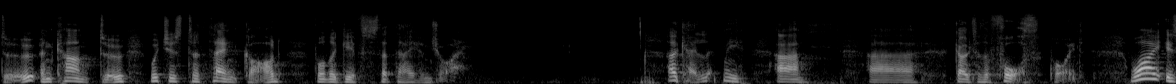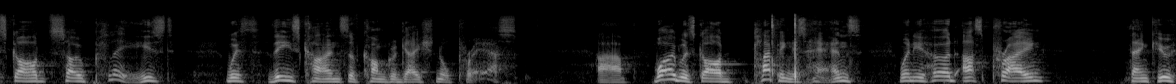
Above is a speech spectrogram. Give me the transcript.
do and can't do, which is to thank God for the gifts that they enjoy. Okay, let me uh, uh, go to the fourth point. Why is God so pleased with these kinds of congregational prayers? Uh, why was God clapping his hands when he heard us praying Thank you.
